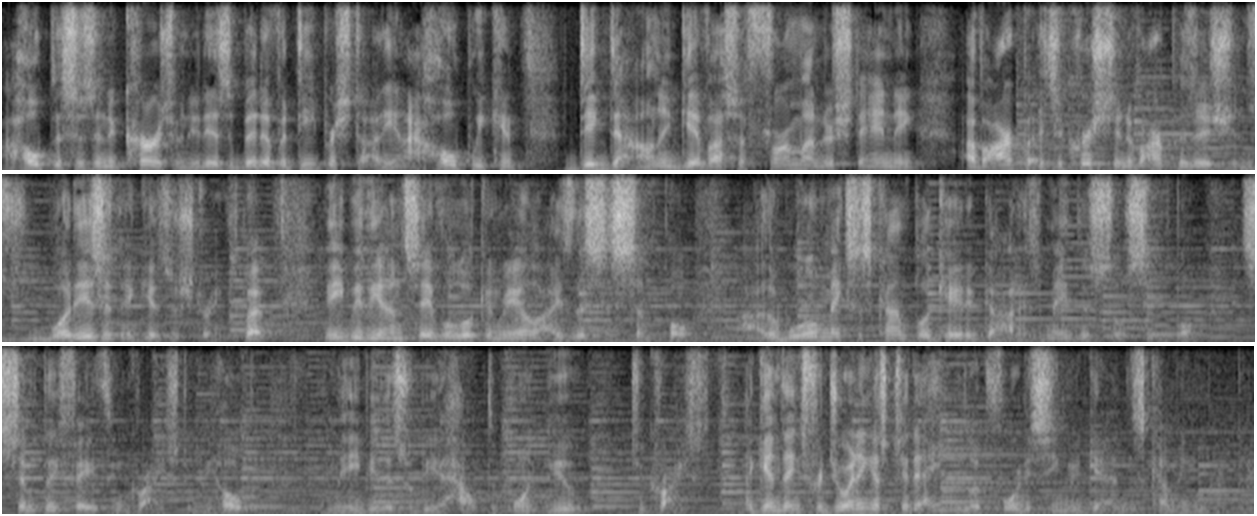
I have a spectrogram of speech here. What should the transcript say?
I hope this is an encouragement. It is a bit of a deeper study, and I hope we can dig down and give us a firm understanding of our, as a Christian, of our positions. What is it that gives us strength? But maybe the unsaved will look and realize this is simple. Uh, the world makes us complicated complicated. God has made this so simple. Simply faith in Christ. And we hope maybe this will be a help to point you to Christ. Again, thanks for joining us today. We look forward to seeing you again this coming Monday.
